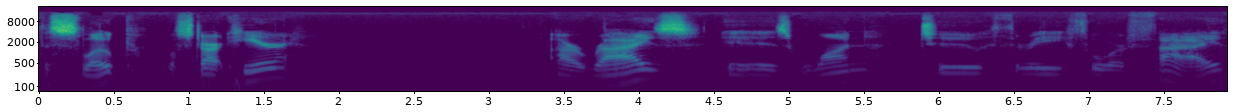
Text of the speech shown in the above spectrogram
the slope will start here. Our rise is 1, two, three, four, five.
